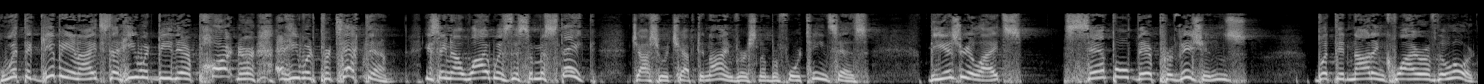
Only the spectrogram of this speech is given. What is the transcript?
with the Gibeonites that he would be their partner and he would protect them. You say, now why was this a mistake? Joshua chapter 9 verse number 14 says, the Israelites sampled their provisions, but did not inquire of the Lord.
